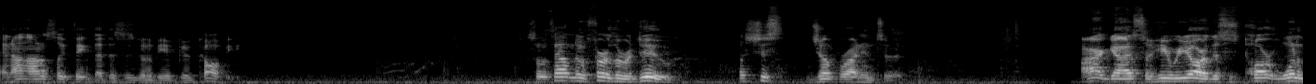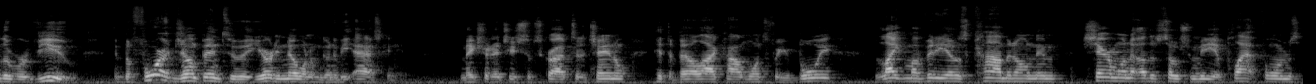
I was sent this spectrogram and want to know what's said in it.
And I honestly think that this is going to be a good coffee. So without no further ado, let's just jump right into it. Alright guys, so here we are. This is part one of the review. And before I jump into it, you already know what I'm going to be asking you. Make sure that you subscribe to the channel, hit the bell icon once for your boy, like my videos, comment on them, share them on the other social media platforms.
